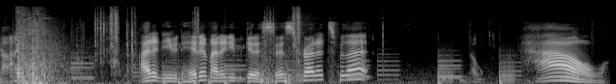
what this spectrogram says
Nice. I didn't even hit him. I didn't even get assist credits for that. How?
